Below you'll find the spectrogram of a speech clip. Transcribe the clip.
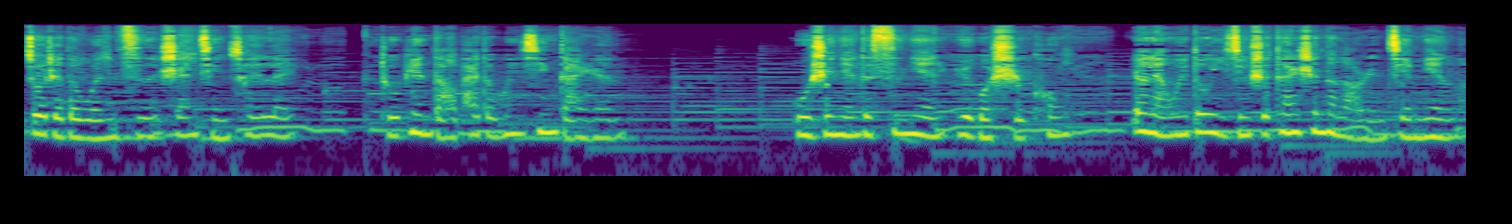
作者的文字煽情催泪，图片倒拍的温馨感人。五十年的思念越过时空。让两位都已经是单身的老人见面了。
